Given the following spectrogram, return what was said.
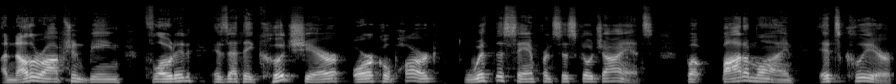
Another option being floated is that they could share Oracle Park with the San Francisco Giants. But bottom line, it's clear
